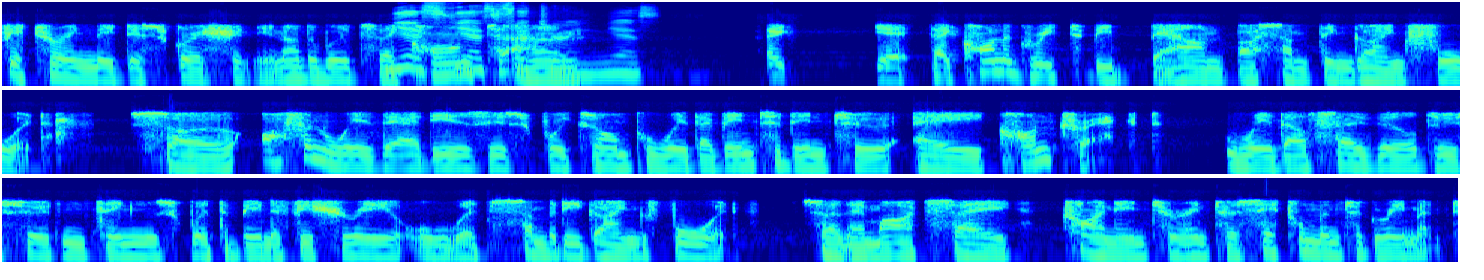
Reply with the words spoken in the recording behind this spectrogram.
fettering their discretion. In other words, they yes, can't. Yes, fettering, um, yes. They, yeah, they can't agree to be bound by something going forward. So often, where that is, is for example, where they've entered into a contract where they'll say they'll do certain things with the beneficiary or with somebody going forward. So they might say, try and enter into a settlement agreement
